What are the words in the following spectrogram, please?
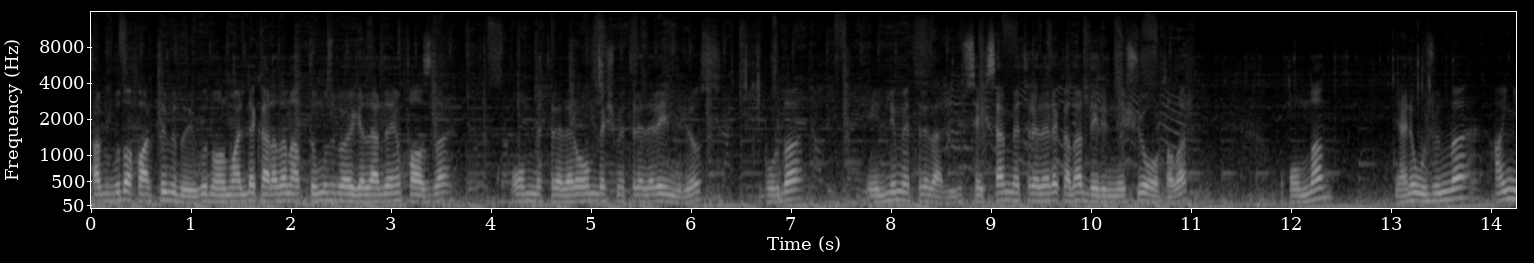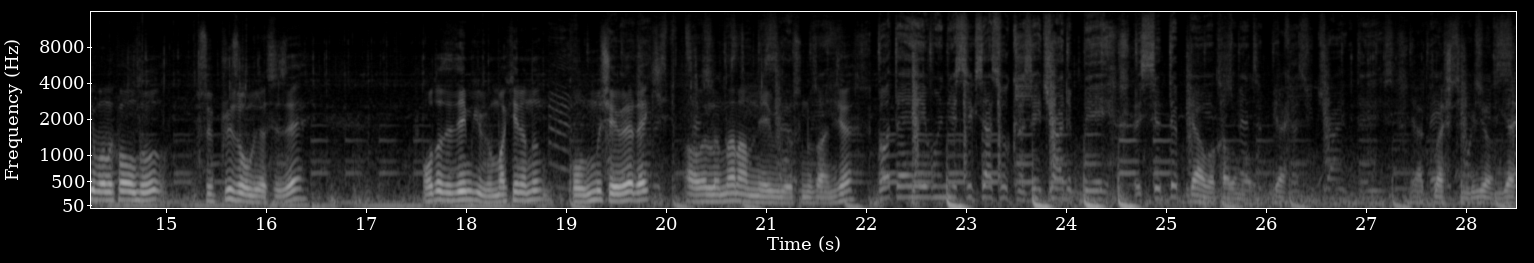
tabi bu da farklı bir duygu. Normalde karadan attığımız bölgelerde en fazla 10 metrelere 15 metrelere indiriyoruz. Burada 50 metreler 180 metrelere kadar derinleşiyor ortalar. Ondan yani ucunda hangi balık olduğu sürpriz oluyor size. O da dediğim gibi makinenin kolunu çevirerek ağırlığından anlayabiliyorsunuz anca. Gel bakalım oğlum gel. Yaklaştım biliyorum gel.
